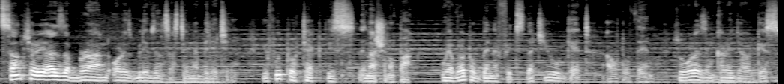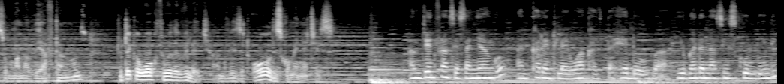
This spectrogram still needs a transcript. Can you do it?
Sanctuary as a brand always believes in sustainability. If we protect this, the national park, we have a lot of benefits that you will get out of them. So we always encourage our guests on one of the afternoons to take a walk through the village and visit all these communities. I'm Jane Frances Anyango, and currently I work as the head of uh, Uganda Nursing School, Bwindi.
